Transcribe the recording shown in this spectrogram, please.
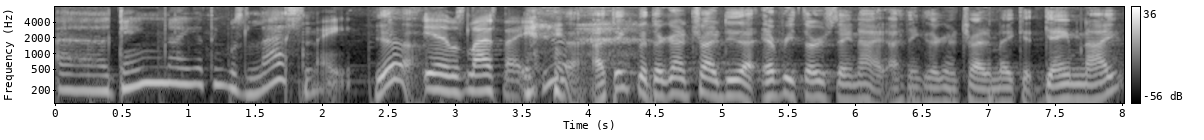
Uh, game night, I think was last night. Yeah. Yeah, it was last night. yeah, I think that they're going to try to do that every Thursday night. I think they're going to try to make it game night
